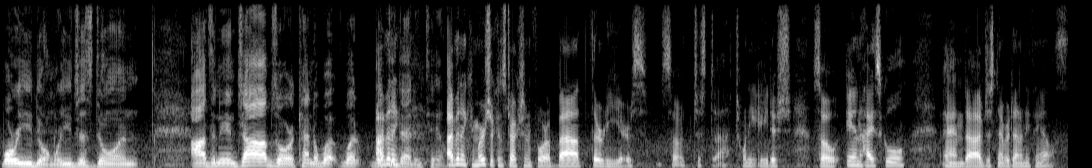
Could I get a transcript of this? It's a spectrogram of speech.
what were you doing? Were you just doing odds and end jobs or kind of what what, what did in- that entail? I've been in commercial construction for about 30 years, so just uh, 28ish. So in high school, and uh, I've just never done anything else.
